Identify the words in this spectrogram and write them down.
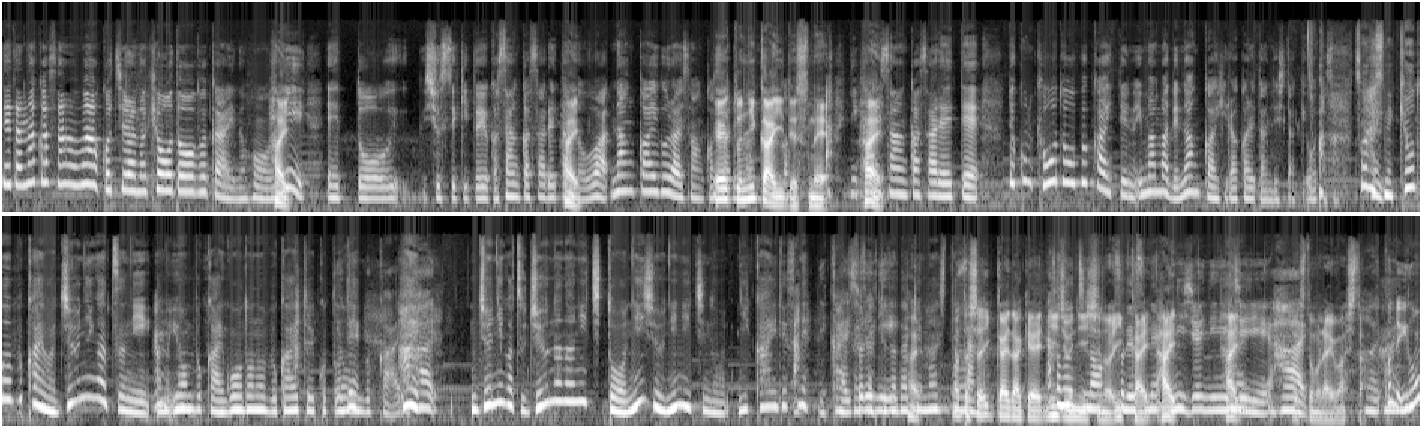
で田中さんはこちらの共同部会の方に、はいえっと出席というか参加されたのは何回ぐらい参加されえっ、と、たんですか？2回ですねあ。2はい。回参加されて、でこの共同部会っていうのは今まで何回開かれたんでしたっけ太田さん？そうですね、共同部会は12月にあのうん4部会合同の部会ということはい。で四部会。はい。はい。12月17日と22日の2回ですね。あ二回。開催させていただきました、私は1回だけそのう22日ちのの1回、はい、22日に。ははい。やせてもらいました。はい、この4部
